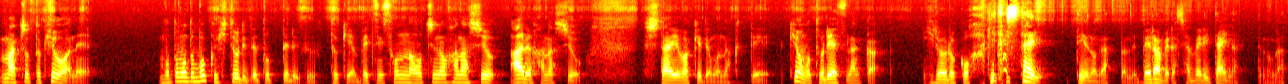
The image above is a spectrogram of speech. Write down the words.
まあちょっと今日はね、もともと僕一人で撮ってる時は別にそんなオチの話を、ある話をしたいわけでもなくて、今日もとりあえずなんか、いろいろこう吐き出したいっていうのがあったんでベラベラ喋りたいなっていうのがあっ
